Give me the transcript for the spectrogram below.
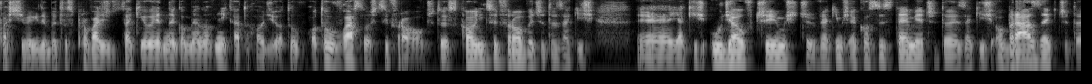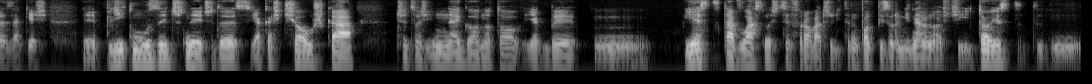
właściwie gdyby to sprowadzić do takiego jednego mianownika, to chodzi o, tą, o tą własność cyfrową. Czy to jest koń cyfrowy, czy to jest jakiś, jakiś udział w czymś, czy w jakimś ekosystemie, czy to jest jakiś obrazek, czy to jest jakiś plik muzyczny, czy to jest jakaś książka, czy coś innego, no to jakby jest ta własność cyfrowa, czyli ten podpis oryginalności. I to jest mm,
